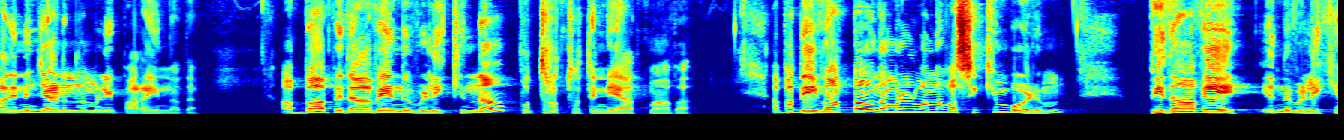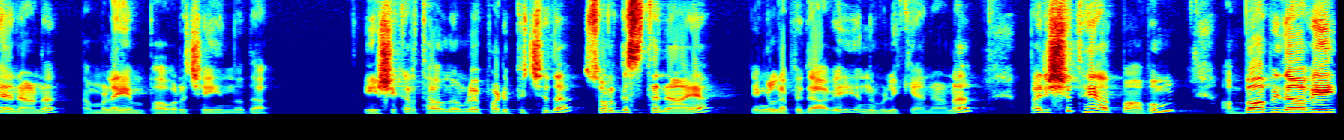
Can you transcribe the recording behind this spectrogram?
പതിനഞ്ചാണ് നമ്മൾ ഈ പറയുന്നത്. അബ്ബാ പിതാവേ എന്ന് വിളിക്കുന്ന പുത്രത്വത്തിന്റെ ആത്മാവ്. അപ്പോൾ ദൈവാത്മാവ് നമ്മൾ വന്ന് വസിക്കുമ്പോഴും പിതാവേ എന്ന് വിളിക്കാനാണ് നമ്മളെ എംപവർ ചെയ്യുന്നത്. യേശു കർത്താവ് നമ്മളെ പഠിപ്പിച്ചത് സ്വർഗസ്ഥനായ ഞങ്ങളുടെ പിതാവേ എന്ന് വിളിക്കാനാണ്. പരിശുദ്ധയാത്മാവും അബ്ബാ പിതാവേ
